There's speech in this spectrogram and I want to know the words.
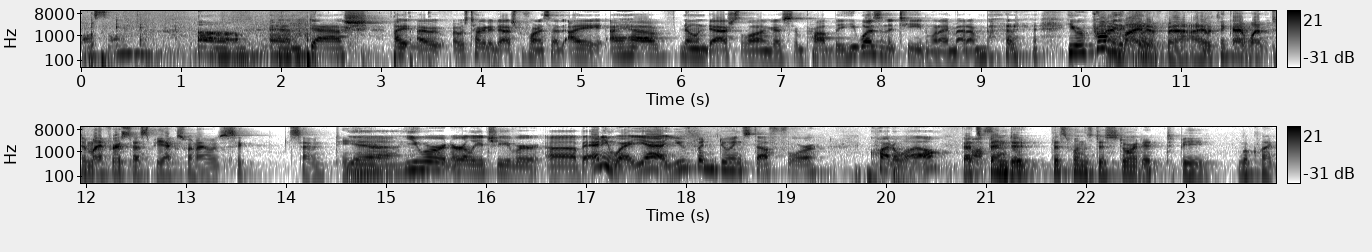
Awesome. Um, and Dash, I, I, I was talking to Dash before and I said, I, I have known Dash the longest and probably, he wasn't a teen when I met him, but you were probably. I might have been. I think I went to my first SPX when I was six, 17. Yeah, you were an early achiever. Uh, but anyway, yeah, you've been doing stuff for quite a while. That's Awesome. been, this one's distorted to be, look like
